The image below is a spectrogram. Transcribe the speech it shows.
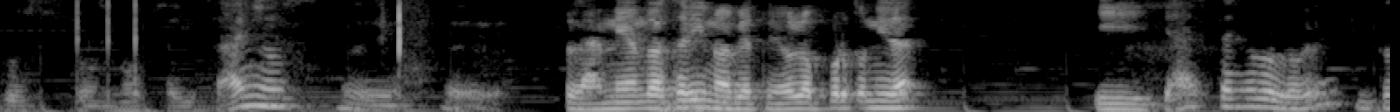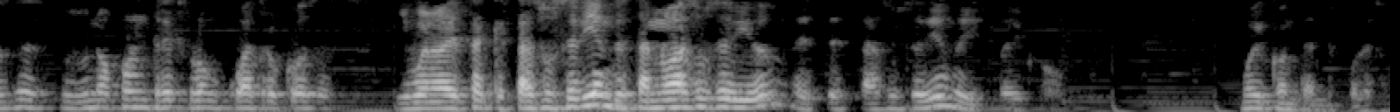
pues, unos seis años eh, eh, planeando hacer y no había tenido la oportunidad. Y ya este año lo logré. Entonces, pues no fueron tres, fueron cuatro cosas. Y bueno, esta que está sucediendo, esta no ha sucedido, esta está sucediendo y estoy como muy contento por eso.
